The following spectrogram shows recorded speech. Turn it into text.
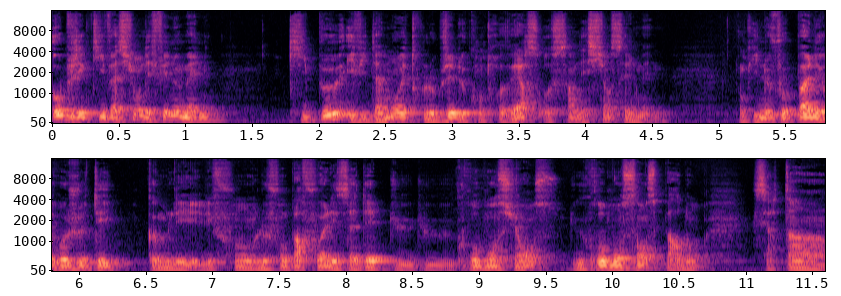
objectivation des phénomènes, qui peut évidemment être l'objet de controverses au sein des sciences elles-mêmes. Donc il ne faut pas les rejeter comme les, font, le font parfois les adeptes du, gros bon du gros bon sens, pardon, certains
